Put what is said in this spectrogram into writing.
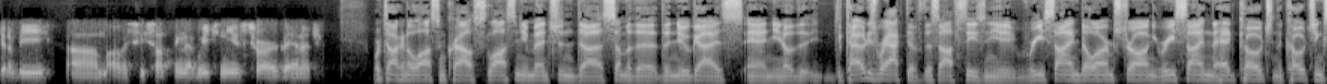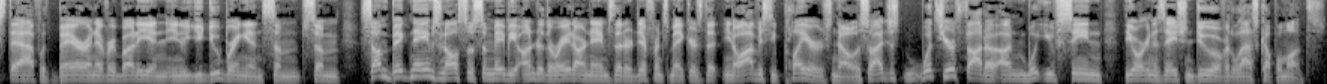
going to be um, obviously something that we can use to our advantage. We're talking to Lawson Crouse. Lawson, you mentioned uh, some of the, the new guys, and you know the, the Coyotes were active this offseason. You re-signed Bill Armstrong, you re-signed the head coach and the coaching staff with Bear and everybody, and you know you do bring in some some some big names and also some maybe under the radar names that are difference makers that you know obviously players know. So I just, what's your thought on what you've seen the organization do over the last couple months?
